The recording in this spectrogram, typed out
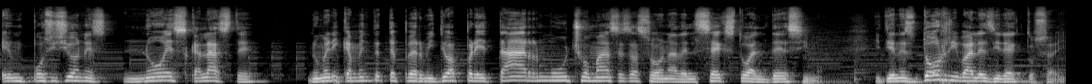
en posiciones no escalaste, numéricamente te permitió apretar mucho más esa zona del sexto al décimo. Y tienes dos rivales directos ahí.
